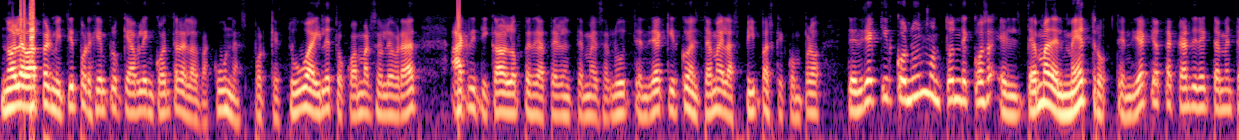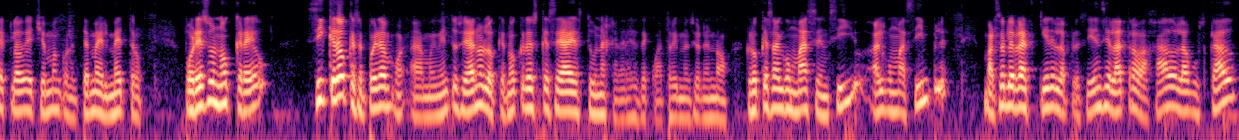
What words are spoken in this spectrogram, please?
no le va a permitir, por ejemplo, que hable en contra de las vacunas. Porque estuvo ahí, le tocó a Marcelo Ebrard, ha criticado a López Gatel en el tema de salud. Tendría que ir con el tema de las pipas que compró. Tendría que ir con un montón de cosas. El tema del metro. Tendría que atacar directamente a Claudia Sheinbaum con el tema del metro. Por eso no creo Sí creo que se puede ir a, a Movimiento Ciudadano, lo que no creo es que sea esto un ajedrez de cuatro dimensiones, no. Creo que es algo más sencillo, algo más simple. Marcelo Ebrard quiere la presidencia, la ha trabajado, la ha buscado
